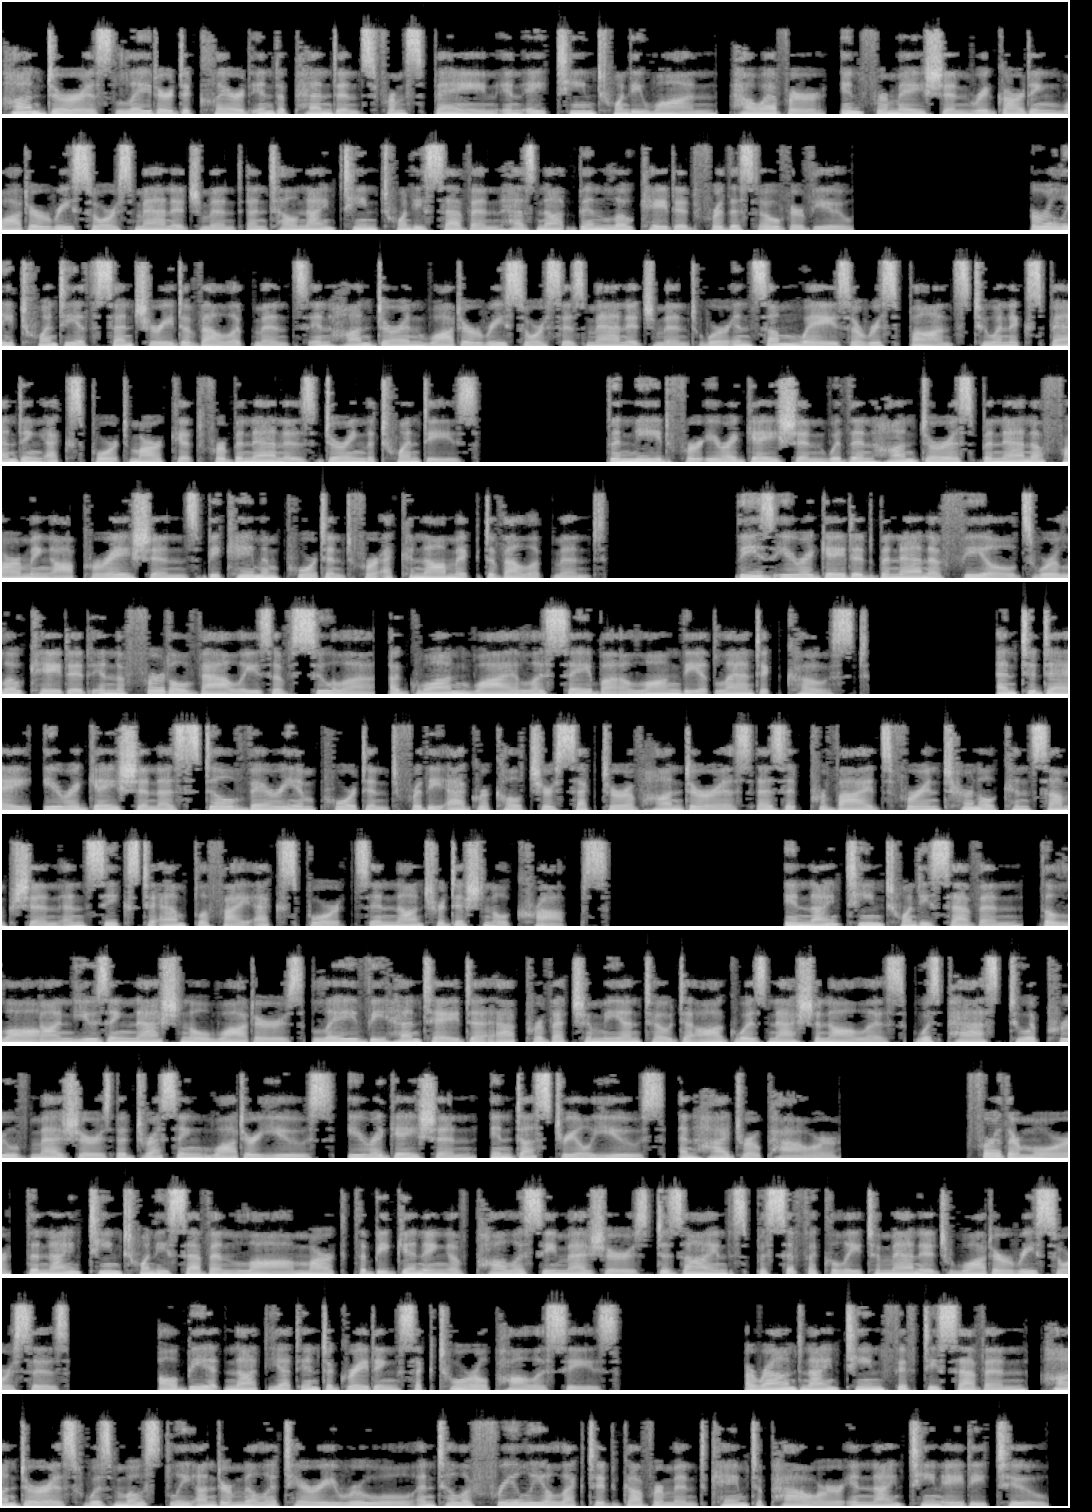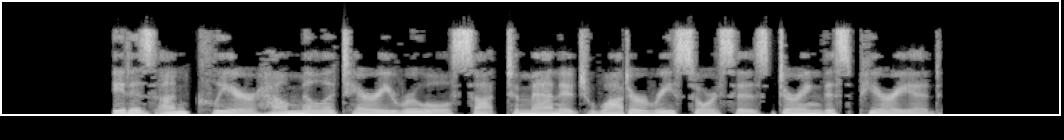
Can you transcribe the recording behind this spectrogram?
Honduras later declared independence from Spain in 1821, however, information regarding water resource management until 1927 has not been located for this overview. Early 20th-century developments in Honduran water resources management were in some ways a response to an expanding export market for bananas during the 20s. The need for irrigation within Honduras banana farming operations became important for economic development. These irrigated banana fields were located in the fertile valleys of Sula, Aguan y La Ceiba along the Atlantic coast. And today, irrigation is still very important for the agriculture sector of Honduras as it provides for internal consumption and seeks to amplify exports in non-traditional crops. In 1927, the law on using national waters Ley Vigente de Aprovechamiento de Aguas Nacionales was passed to approve measures addressing water use, irrigation, industrial use, and hydropower. Furthermore, the 1927 law marked the beginning of policy measures designed specifically to manage water resources, albeit not yet integrating sectoral policies. Around 1957, Honduras was mostly under military rule until a freely elected government came to power in 1982. It is unclear how military rule sought to manage water resources during this period.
